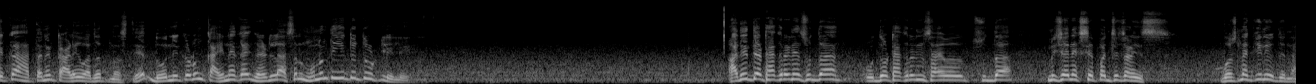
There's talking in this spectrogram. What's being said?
एका हाताने टाळी वाजत नसते. दोन्हीकडून काही ना काही घडलं असेल म्हणून ती युती तुटलेली आदित्य ठाकरेने सुद्धा उद्धव ठाकरेने साहेब सुद्धा मिशन एकशे पंचेचाळीस घोषणा केली होती ना.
